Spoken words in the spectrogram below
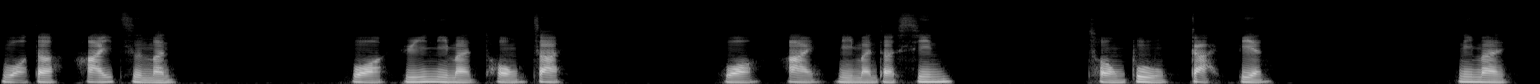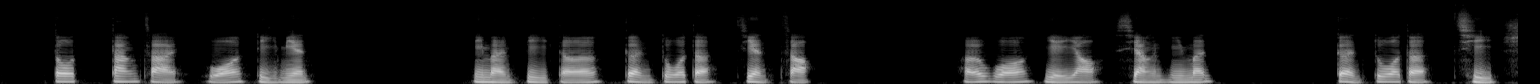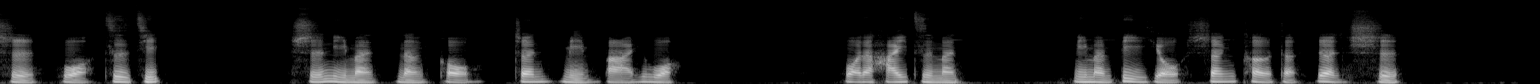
我的孩子们，我与你们同在，我爱你们的心从不改变。你们都当在我里面，你们必得更多的建造，而我也要向你们更多的启示我自己，使你们能够真明白我。我的孩子们，你们必有深刻的认识，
